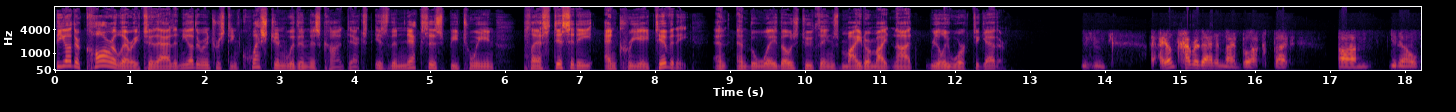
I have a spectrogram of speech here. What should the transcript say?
The other corollary to that, and the other interesting question within this context, is the nexus between plasticity and creativity, and and the way those two things might or might not really work together. Mm-hmm. I don't cover that in my book, but um, you know,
